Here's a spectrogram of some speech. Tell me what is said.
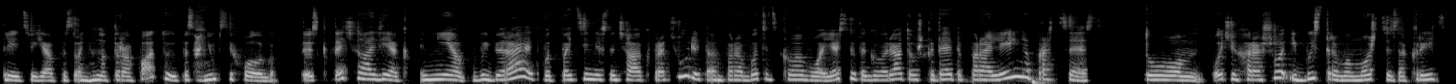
третье, я позвоню натуропату и позвоню психологу. То есть, когда человек не выбирает, вот пойти мне сначала к врачу или там поработать с головой, я всегда говорю о том, что когда это параллельный процесс, то очень хорошо и быстро вы можете закрыть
